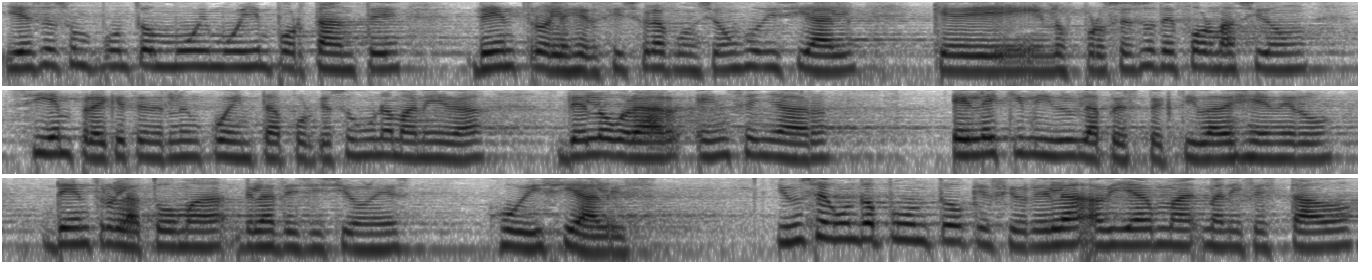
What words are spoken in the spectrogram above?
Y eso es un punto muy, muy importante dentro del ejercicio de la función judicial que en los procesos de formación siempre hay que tenerlo en cuenta porque eso es una manera de lograr enseñar el equilibrio y la perspectiva de género dentro de la toma de las decisiones judiciales. Y un segundo punto que Fiorella había manifestado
